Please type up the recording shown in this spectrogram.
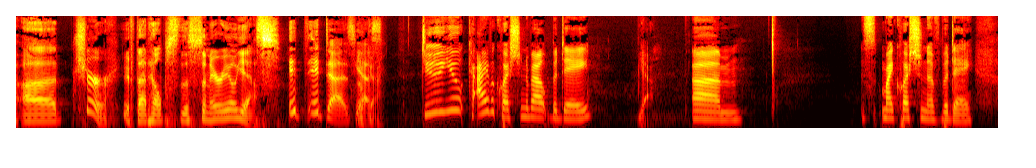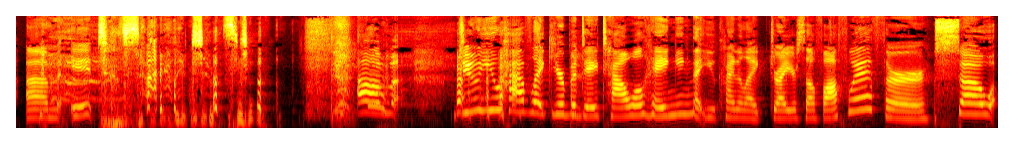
Uh, sure. If that helps this scenario, yes. It, it does, yes. Okay. Do you I have a question about bidet. Yeah. Um s- my question of bidet. Um it sorry, just Um do you have like your bidet towel hanging that you kind of like dry yourself off with or So,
